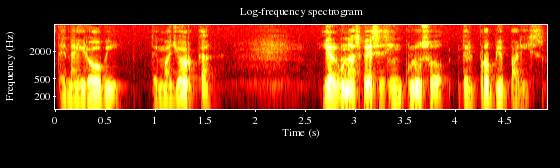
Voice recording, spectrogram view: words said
de Nairobi, de Mallorca y algunas veces incluso del propio París.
